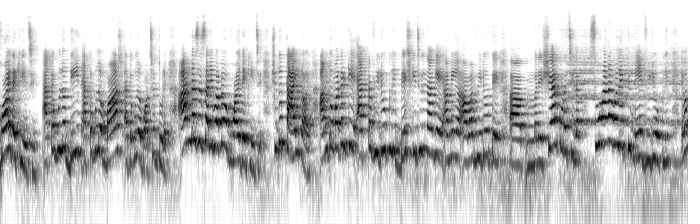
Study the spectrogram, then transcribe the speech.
ভয় দেখিয়েছে। এতগুলো দিন, এতগুলো মাস, এতগুলো বছর ধরে আননেসেসারিভাবে ও ভয় দেখিয়েছে। শুধু তাই নয়, আমি তোমাদেরকে একটা ভিডিও ক্লিপ বেশ কিছুদিন আগে আমি আমার ভিডিওতে মানে শেয়ার করেছিলাম। সুহানা বলে একটি মেয়ের ভিডিও ক্লিপ এবং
